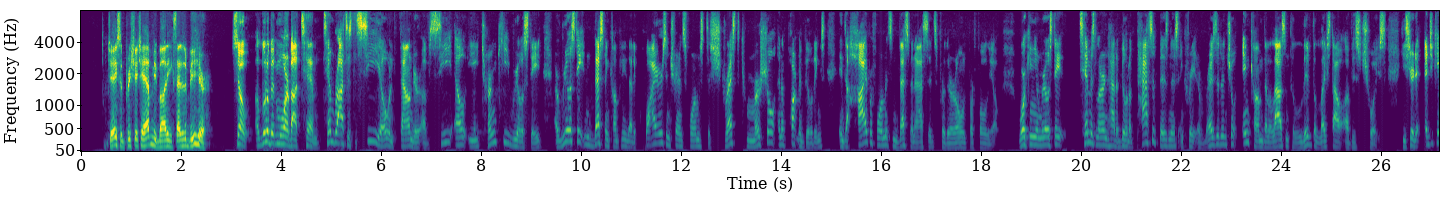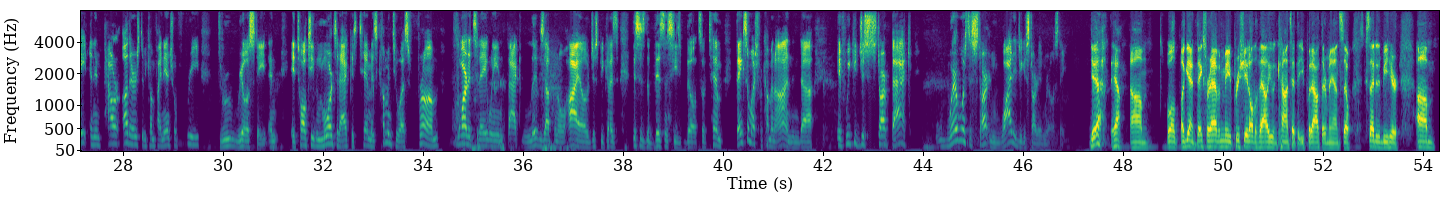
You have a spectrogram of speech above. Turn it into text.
Jason, appreciate you having me, buddy. Excited to be here. So, a little bit more about Tim. Tim Bratz is the CEO and founder of CLE Turnkey Real Estate, a real estate investment company that acquires and transforms distressed commercial and apartment buildings into high performance investment assets for their own portfolio. Working in real estate, Tim has learned how to build a passive business and create a residential income that allows him to live the lifestyle of his choice. He's here to educate and empower others to become financial free through real estate. And it talks even more to that because Tim is coming to us from Florida today when he in fact lives up in Ohio just because this is the business he's built. So Tim, thanks so much for coming on. And uh, if we could just start back, where was the start and why did you get started in real estate? Yeah, yeah. Um, well, again, thanks for having me. Appreciate all the value and content that you put out there, man. So excited to be here. Um,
